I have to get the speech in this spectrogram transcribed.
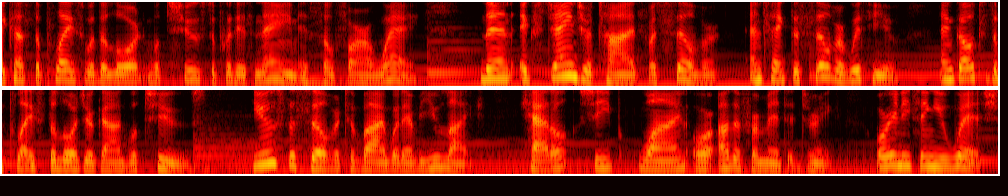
because the place where the Lord will choose to put his name is so far away, then exchange your tithe for silver, and take the silver with you, and go to the place the Lord your God will choose. Use the silver to buy whatever you like cattle, sheep, wine, or other fermented drink, or anything you wish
